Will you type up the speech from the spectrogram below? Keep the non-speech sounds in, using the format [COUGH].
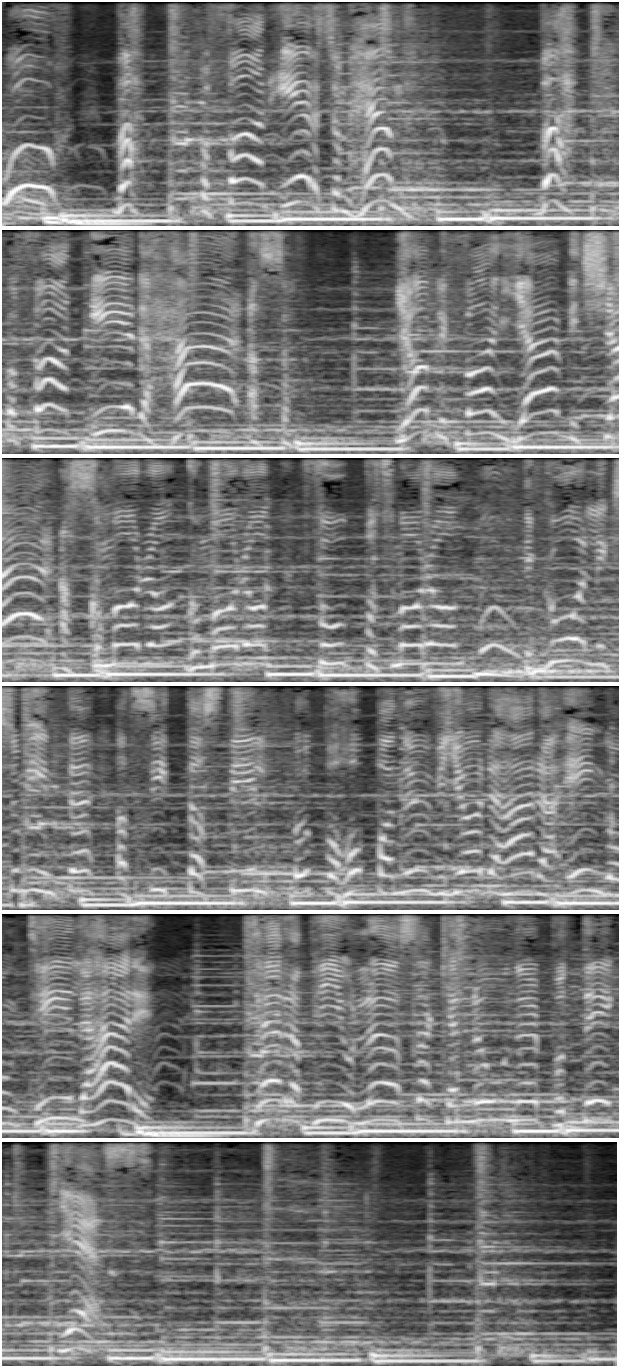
Woo! Va? Vad fan är det som händer? Va? Vad fan är det här alltså? Jag blir fan jävligt kär alltså. God morgon, god morgon, fotbollsmorgon. Det går liksom inte att sitta still. Upp och hoppa nu, vi gör det här en gång till. Det här är terapi och lösa kanoner på däck. Yes!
